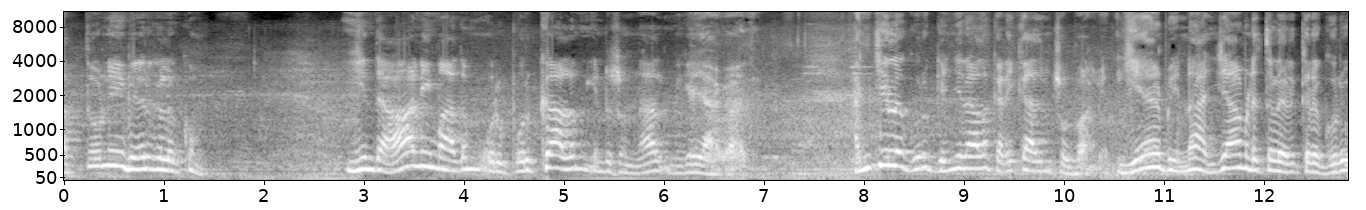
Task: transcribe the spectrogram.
அத்துணை பேர்களுக்கும் இந்த ஆனி மாதம் ஒரு பொற்காலம் என்று சொன்னால் மிகையாகாது. அஞ்சில் குரு கெஞ்சினாலும் கிடைக்காதுன்னு சொல்லுவாங்க ஏன் அப்படின்னா அஞ்சாம் இடத்துல இருக்கிற குரு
